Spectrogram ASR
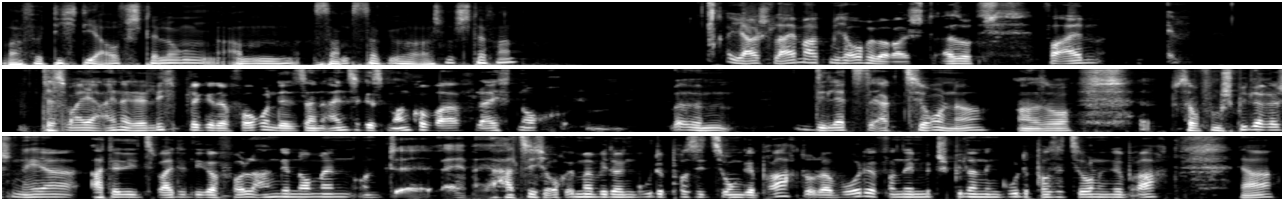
War für dich die Aufstellung am Samstag überraschend, Stefan? Ja, Schleimer hat mich auch überrascht. Also vor allem das war ja einer der Lichtblicke der Vorrunde. Sein einziges Manko war vielleicht noch ähm, die letzte Aktion. Ne? Also so vom Spielerischen her hat er die zweite Liga voll angenommen und äh, er hat sich auch immer wieder in gute Position gebracht oder wurde von den Mitspielern in gute Positionen gebracht. Ja,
